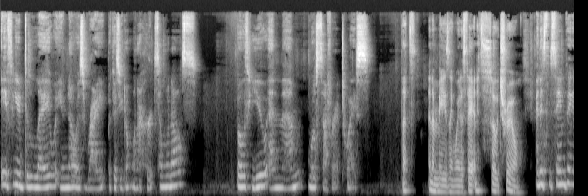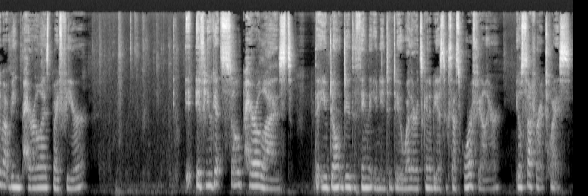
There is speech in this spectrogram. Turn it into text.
if you delay what you know is right because you don't want to hurt someone else, both you and them will suffer it twice. That's an amazing way to say it. And it's so true. And it's the same thing about being paralyzed by fear. If you get so paralyzed that you don't do the thing that you need to do, whether it's going to be a success or a failure, you'll suffer it twice.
